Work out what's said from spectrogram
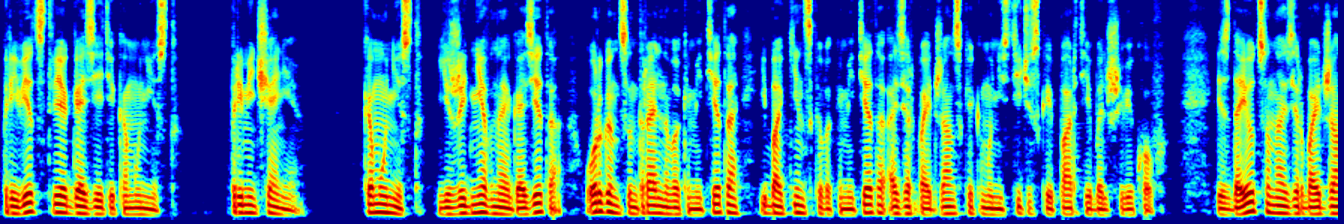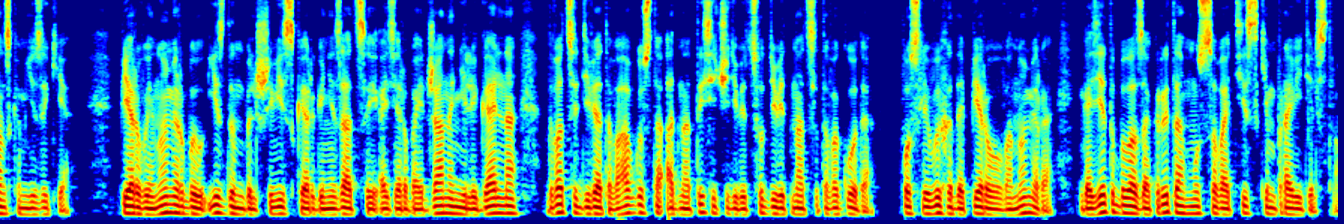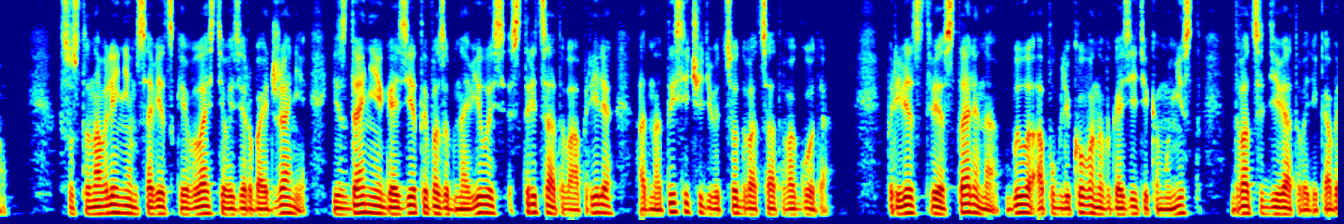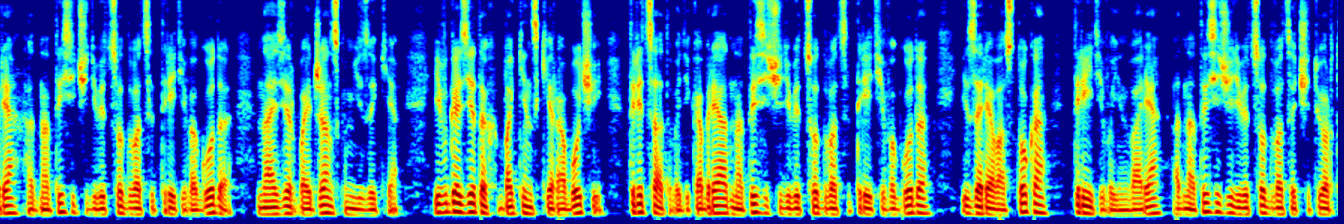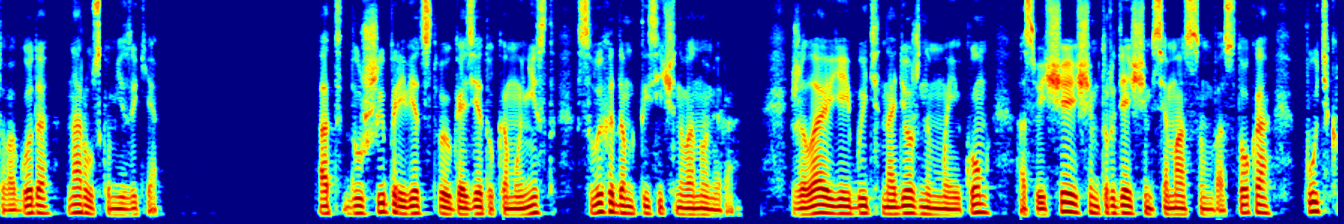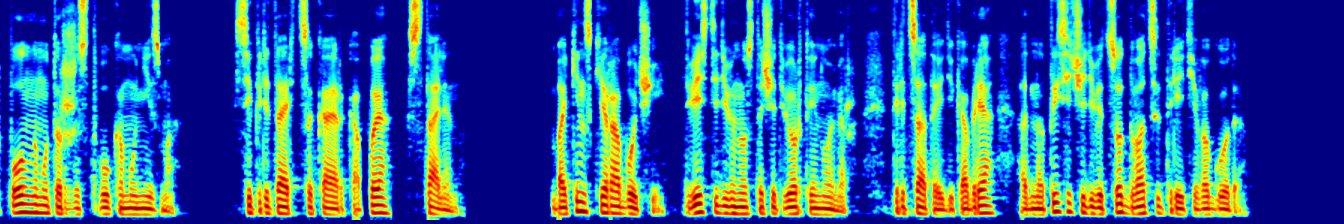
Приветствие газете Коммунист. Примечание: Коммунист ежедневная газета, орган Центрального комитета и Бакинского комитета Азербайджанской коммунистической партии большевиков. Издаётся на азербайджанском языке. Первый номер был издан большевистской организацией Азербайджана нелегально 29 августа 1919 года. После выхода первого номера газета была закрыта муссаватистским правительством. С установлением советской власти в Азербайджане издание газеты возобновилось с 30 апреля 1920 года. Приветствие Сталина было опубликовано в газете Коммунист 29 декабря 1923 года на азербайджанском языке и в газетах Бакинский рабочий 30 декабря 1923 года и Заря Востока 3 января 1924 года на русском языке. От души приветствую газету Коммунист с выходом тысячного номера. Желаю ей быть надежным маяком, освещающим трудящимся массам Востока путь к полному торжеству коммунизма. Секретарь ЦК РКП Сталин. Бакинский рабочий, 294 номер, 30 декабря 1923 года.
